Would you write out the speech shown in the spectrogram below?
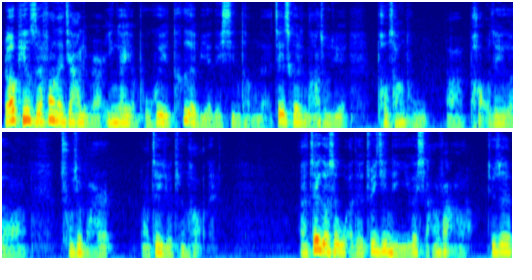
然后平时放在家里边应该也不会特别的心疼的，这车拿出去。跑长途啊，跑这个出去玩儿啊，这就挺好的。啊，这个是我的最近的一个想法啊，就是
